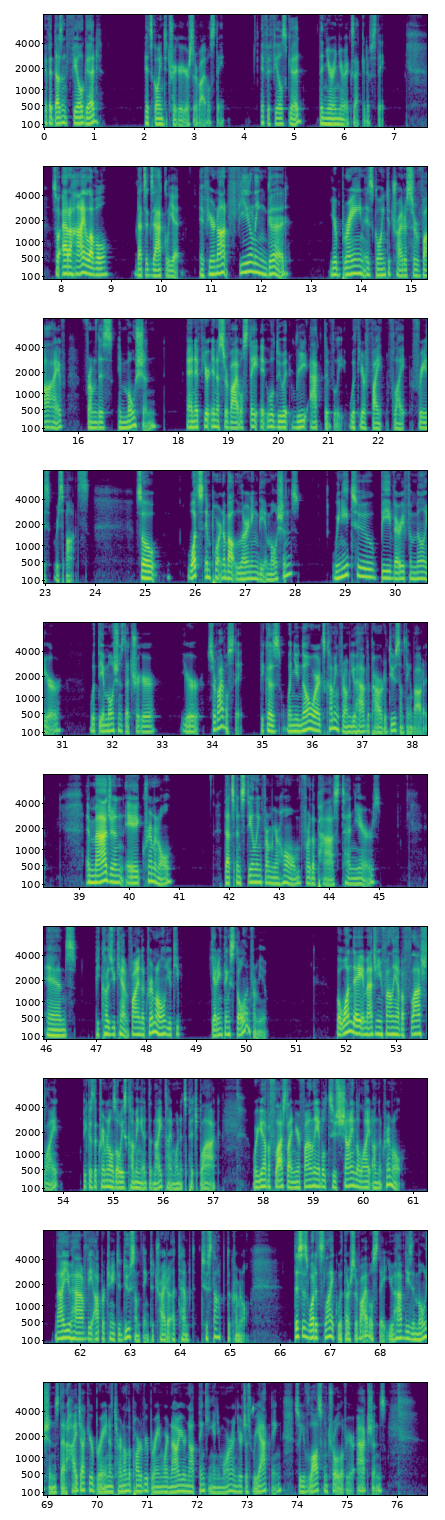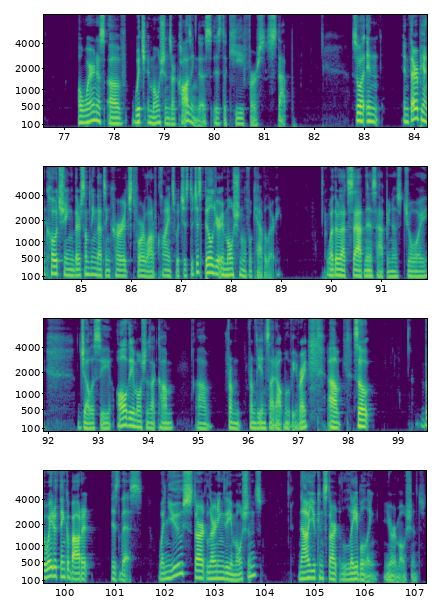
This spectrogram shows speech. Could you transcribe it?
If it doesn't feel good, it's going to trigger your survival state. If it feels good, then you're in your executive state. So, at a high level, that's exactly it. If you're not feeling good, your brain is going to try to survive from this emotion and if you're in a survival state, it will do it reactively with your fight, flight, freeze response. So, what's important about learning the emotions? We need to be very familiar with the emotions that trigger your survival state. Because when you know where it's coming from, you have the power to do something about it. Imagine a criminal that's been stealing from your home for the past 10 years and because you can't find the criminal, you keep getting things stolen from you. But one day, imagine you finally have a flashlight because the criminal is always coming at the nighttime when it's pitch black, where you have a flashlight and you're finally able to shine the light on the criminal. Now you have the opportunity to do something to try to attempt to stop the criminal. This is what it's like with our survival state. You have these emotions that hijack your brain and turn on the part of your brain where now you're not thinking anymore and you're just reacting. So you've lost control over your actions awareness of which emotions are causing this is the key first step. So in in therapy and coaching, there's something that's encouraged for a lot of clients, which is to just build your emotional vocabulary. Whether that's sadness, happiness, joy, jealousy, all the emotions that come uh, from from the Inside Out movie, right? Um, so the way to think about it is this: when you start learning the emotions, now you can start labeling your emotions.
